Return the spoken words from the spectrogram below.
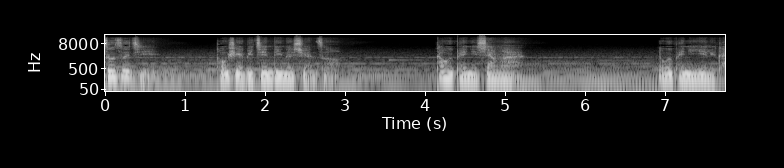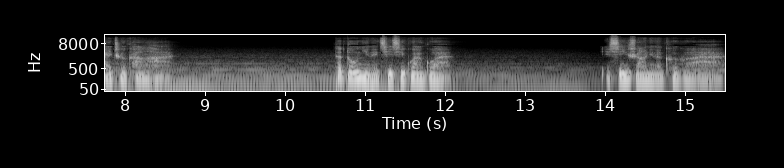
做自己，同时也被坚定的选择。他会陪你相爱，也会陪你夜里开车看海。”他懂你的奇奇怪怪，也欣赏你的可可爱爱。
